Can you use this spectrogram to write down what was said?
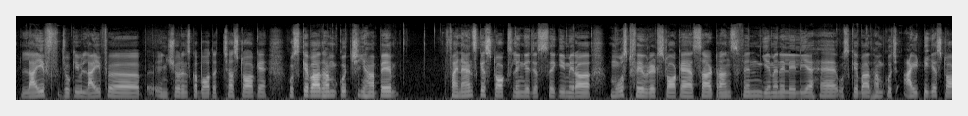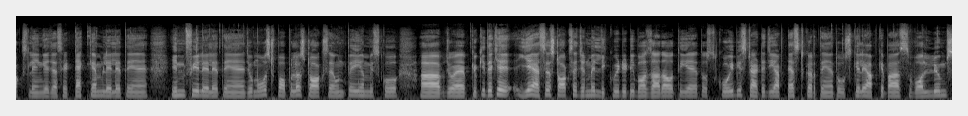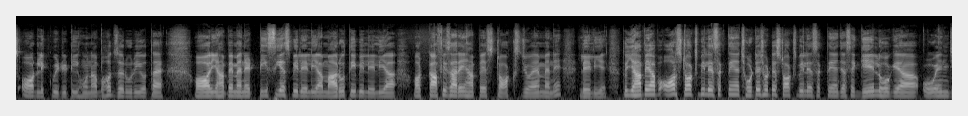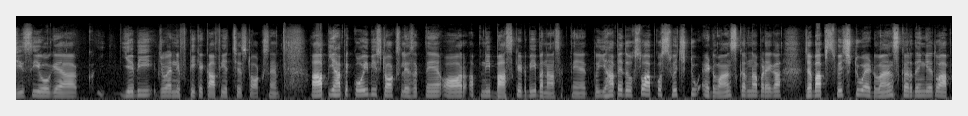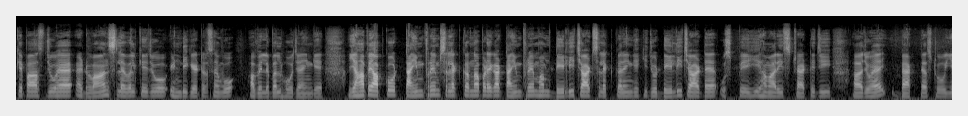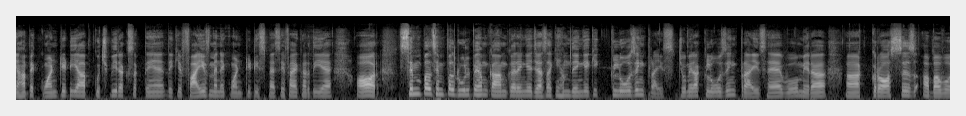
लाइफ जो कि लाइफ इंश्योरेंस का बहुत अच्छा स्टॉक है। उसके बाद हम कुछ यहाँ पे फाइनेंस के स्टॉक्स लेंगे जिससे कि मेरा मोस्ट फेवरेट स्टॉक है एस आर ट्रांसफिन ये मैंने ले लिया है। उसके बाद हम कुछ आईटी के स्टॉक्स लेंगे जैसे टेककेम ले लेते हैं इन्फी ले लेते हैं जो मोस्ट पॉपुलर स्टॉक्स हैं उन पे ही हम इसको आ, जो है क्योंकि देखिए ये ऐसे स्टॉक्स हैं जिनमें लिक्विडिटी बहुत ज़्यादा होती है तो कोई भी स्ट्रैटेजी आप टेस्ट करते हैं तो उसके लिए आपके पास वॉल्यूम्स और लिक्विडिटी होना बहुत ज़रूरी होता है। और यहाँ पर मैंने टीसीएस भी ले लिया मारुति भी ले लिया और काफ़ी सारे यहाँ पर स्टॉक्स जो है मैंने ले लिए। तो यहाँ पे आप और स्टॉक्स भी ले सकते हैं छोटे छोटे स्टॉक्स भी ले सकते हैं, जैसे गेल हो गया ओएनजीसी हो गया ये भी जो है निफ्टी के काफ़ी अच्छे स्टॉक्स हैं। आप यहाँ पे कोई भी स्टॉक्स ले सकते हैं और अपनी बास्केट भी बना सकते हैं। तो यहाँ पे दोस्तों आपको स्विच टू एडवांस करना पड़ेगा। जब आप स्विच टू एडवांस कर देंगे तो आपके पास जो है एडवांस लेवल के जो इंडिकेटर्स हैं वो अवेलेबल हो जाएँगे। यहाँ पे आपको टाइम फ्रेम सेलेक्ट करना पड़ेगा। टाइम फ्रेम हम डेली चार्ट सेलेक्ट करेंगे कि जो डेली चार्ट है उस पर ही हमारी स्ट्रैटेजी जो है बैक टेस्ट हो। यहाँ पे क्वांटिटी आप कुछ भी रख सकते हैं। देखिए, फाइव मैंने क्वांटिटी स्पेसिफाई कर दी है और सिंपल सिंपल रूल पे हम काम करेंगे, जैसा कि हम देंगे कि क्लोजिंग प्राइस जो मेरा क्लोजिंग प्राइस है, वो मेरा क्रॉसेस अबव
